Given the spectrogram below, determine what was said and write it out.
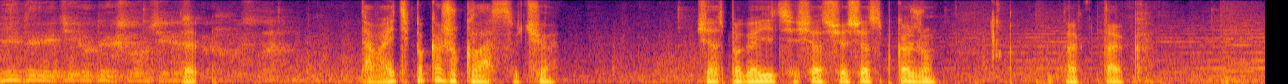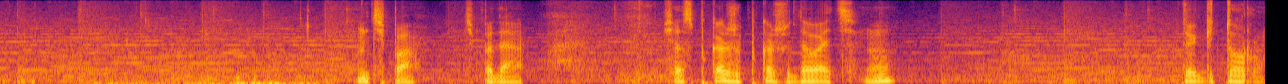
И третью дышлом через Э, Давайте покажу класс, вы чё? Сейчас, погодите, сейчас, сейчас, сейчас покажу. Так, так. Ну, типа, типа, да. Сейчас покажу, покажу, давайте, ну. Дай гитару.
